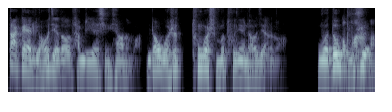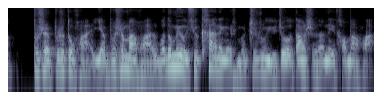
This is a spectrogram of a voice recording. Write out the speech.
大概了解到他们这些形象的吗？你知道我是通过什么途径了解的吗？我都不是不是不是动画，也不是漫画，我都没有去看那个什么蜘蛛宇宙当时的那套漫画，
